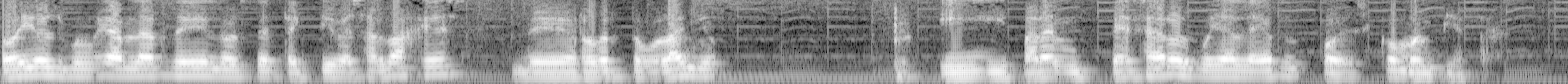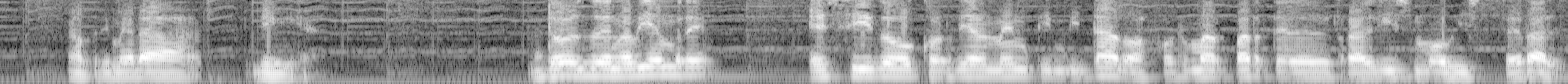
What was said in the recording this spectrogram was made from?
Hoy os voy a hablar de Los Detectives Salvajes de Roberto Bolaño. Y para empezar os voy a leer pues cómo empieza. La primera línea. 2 de noviembre he sido cordialmente invitado a formar parte del realismo visceral.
